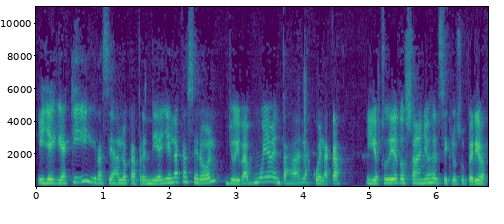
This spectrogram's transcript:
Y llegué aquí y gracias a lo que aprendí allí en la cacerol, yo iba muy aventajada en la escuela acá. Y yo estudié dos años del ciclo superior.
